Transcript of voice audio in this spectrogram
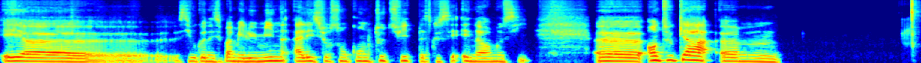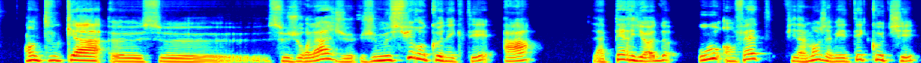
et heu, si vous connaissez pas Mélu Mine, allez sur son compte tout de suite parce que c'est énorme aussi. Heu, en tout cas, en tout cas, heu, ce jour-là, je me suis reconnectée à la période où, en fait, finalement, j'avais été coachée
